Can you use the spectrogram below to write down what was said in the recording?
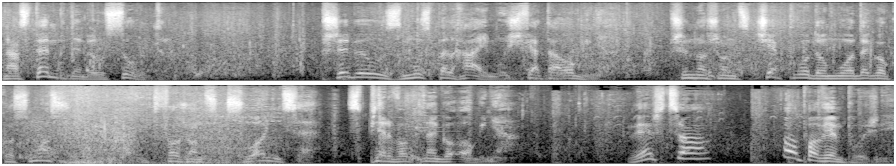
następny był Surtr. Przybył z Muspelheimu, świata ognia, przynosząc ciepło do młodego kosmosu i tworząc słońce z pierwotnego ognia. Wiesz co? Opowiem później.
